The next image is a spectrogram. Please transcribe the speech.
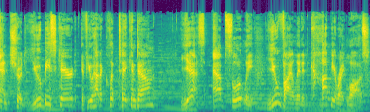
And should you be scared if you had a clip taken down? Yes, absolutely. You violated copyright laws.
